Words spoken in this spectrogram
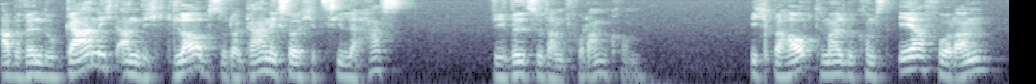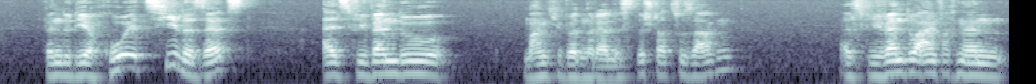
aber wenn du gar nicht an dich glaubst oder gar nicht solche Ziele hast, wie willst du dann vorankommen? Ich behaupte mal, du kommst eher voran, wenn du dir hohe Ziele setzt, als wie wenn du, manche würden realistisch dazu sagen, als wie wenn du einfach einen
